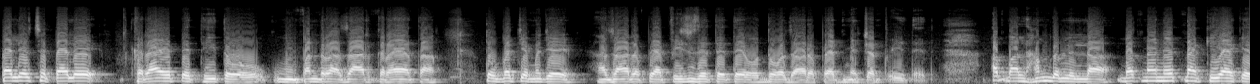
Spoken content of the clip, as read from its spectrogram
پہلے اس سے پہلے کرائے پہ تھی تو پندرہ ہزار کرایہ تھا۔ تو بچے مجھے ہزار روپیہ فیس دیتے تھے اور دو ہزار روپے ایڈمیشن فیس دیتے۔ اب الحمدللہ، بس میں نے اتنا کیا کہ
